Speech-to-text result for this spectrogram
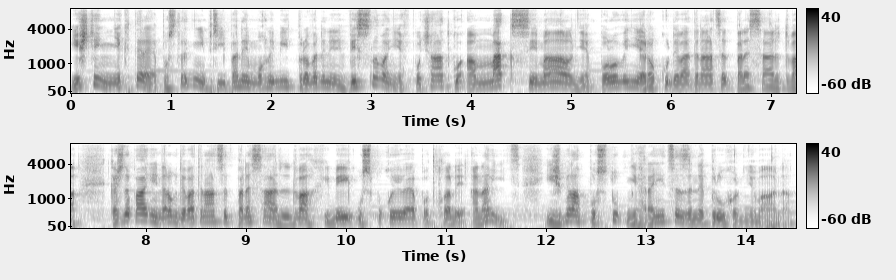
Ještě některé poslední případy mohly být provedeny vysloveně v počátku a maximálně polovině roku 1952. Každopádně na rok 1952 chybějí uspokojivé podklady a navíc již byla postupně hranice zneprůchodňována.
